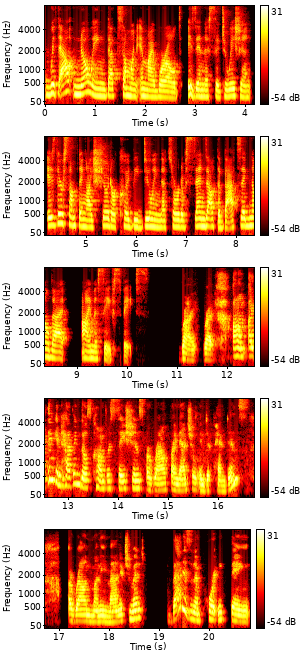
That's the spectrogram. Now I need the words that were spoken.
without knowing that someone in my world is in this situation, is there something I should or could be doing that sort of sends out the bat signal that mm. I'm a safe space? Right, right. Um, I think in having those conversations around financial independence, around money management, that is an important thing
